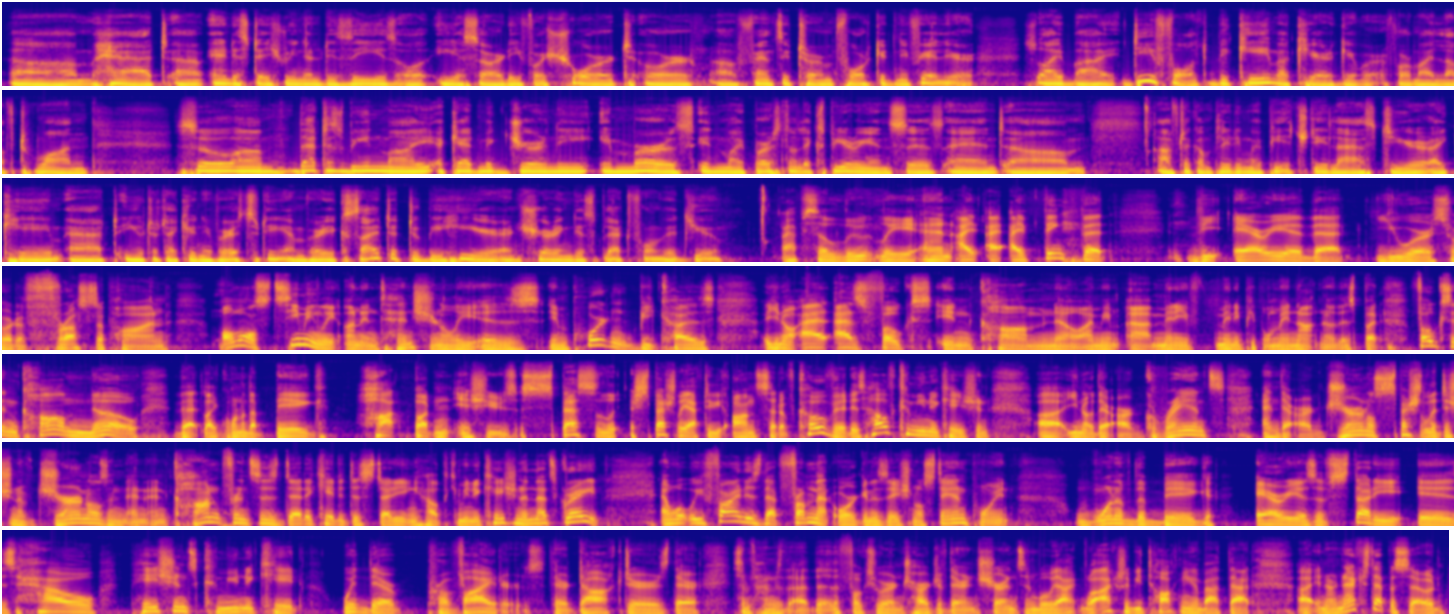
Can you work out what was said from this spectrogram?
um, had uh, end stage renal disease, or ESRD for short, or a fancy term for kidney failure. So I, by default, became a caregiver for my loved one. So um, that has been my academic journey, immersed in my personal experiences. And um, after completing my PhD last year, I came at Utah Tech University. I'm very excited to be here and sharing this platform with you. Absolutely. And I, I, I think that the area that you were sort of thrust upon almost seemingly unintentionally is important because you know as, as folks in com know i mean uh, many many people may not know this but folks in com know that like one of the big hot button issues, especially especially after the onset of COVID, is health communication. Uh, you know, there are grants and there are journals, special edition of journals and, and, and conferences dedicated to studying health communication, and that's great. And what we find is that from that organizational standpoint, one of the big areas of study is how patients communicate with their providers, their doctors, their sometimes the, the, the, folks who are in charge of their insurance, and we'll, we'll actually be talking about that uh, in our next episode.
